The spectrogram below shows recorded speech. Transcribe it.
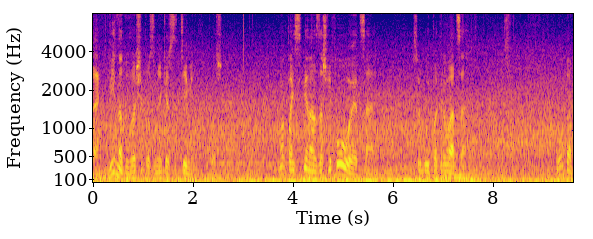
Так, видно тут вообще просто, мне кажется, темень больше. Вот постепенно зашлифовывается, все будет покрываться. Вот там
